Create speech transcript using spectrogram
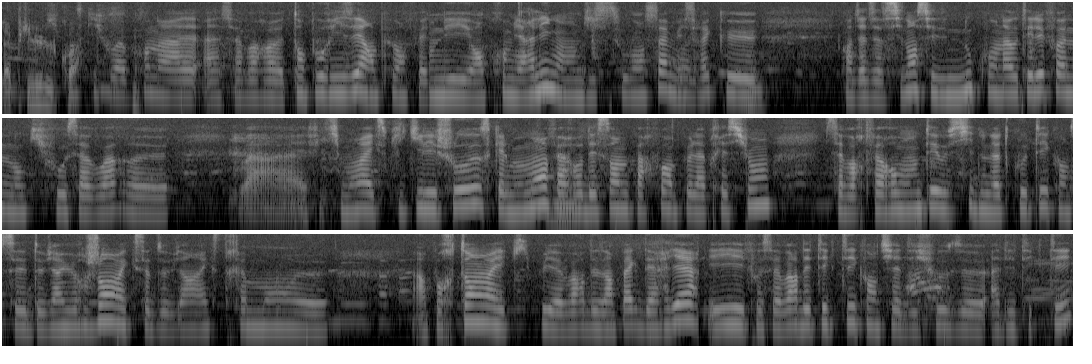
la pilule, quoi. Qu'il faut apprendre à, à savoir temporiser un peu en fait. On est en première ligne, on dit souvent ça, mais c'est vrai que Mm. quand il y a des incidents, c'est nous qu'on a au téléphone, donc il faut savoir euh, bah, effectivement expliquer les choses calmement, faire Mm. redescendre parfois un peu la pression, savoir faire remonter aussi de notre côté quand ça devient urgent et que ça devient extrêmement euh, important et qu'il peut y avoir des impacts derrière. Et il faut savoir détecter quand il y a des choses euh, à détecter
